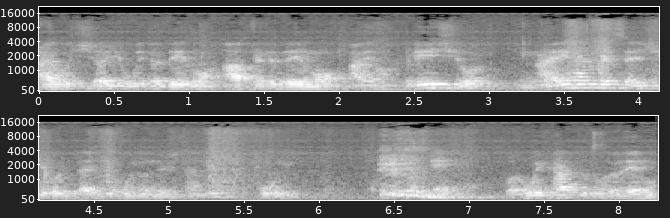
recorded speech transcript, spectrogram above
I will show you with the demo. After the demo, I am pretty sure, 99% sure that you will understand it fully. Okay? But we have to do the demo.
